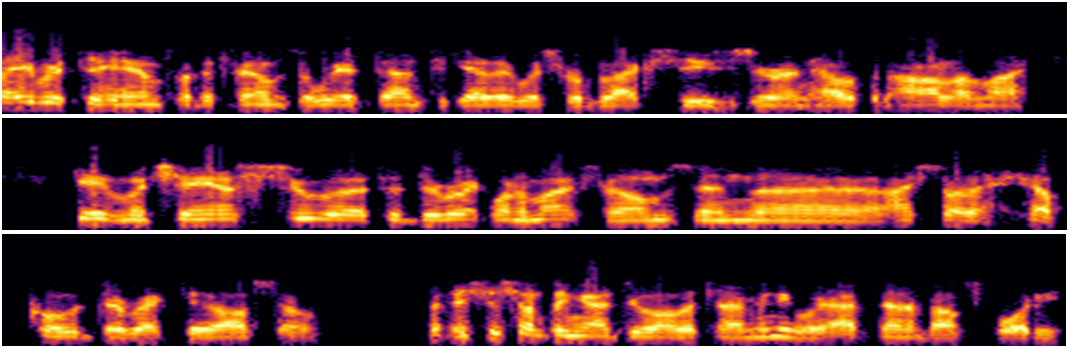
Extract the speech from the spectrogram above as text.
favor to him for the films that we had done together, which were Black Caesar and Hell in Harlem, I gave him a chance to uh, to direct one of my films, and uh, I sort of helped co-direct it also. But this is something I do all the time anyway. I've done about 40,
